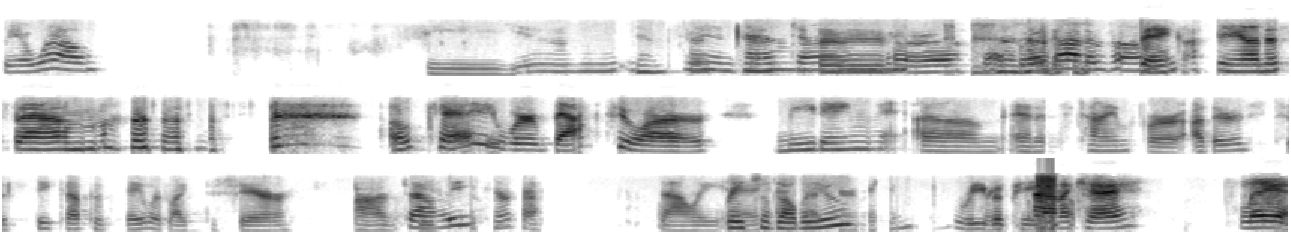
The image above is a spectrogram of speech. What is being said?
Farewell. See you in In September. September. That's where I got it from. Thanks, Janice M. Okay, we're back to our meeting, um, and it's time for others to speak up if they would like to share. Uh, Sally? Sally. Rachel A. W. Reva P. Anna K. Leah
